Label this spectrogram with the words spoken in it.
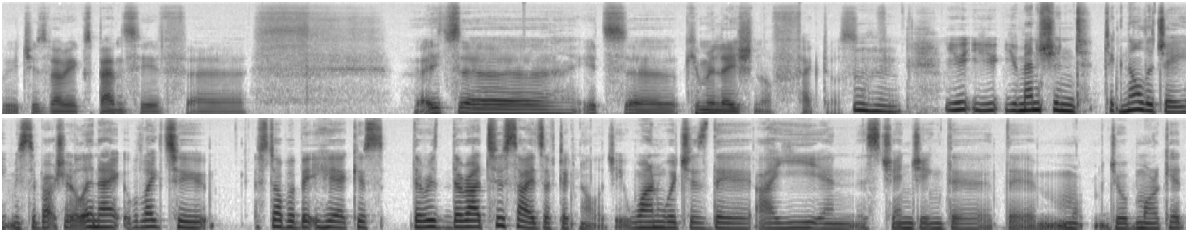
which is very expensive. It's a it's a accumulation of factors. I Mhm. think. You, you you mentioned technology, Mr. Büchel, and I would like to stop a bit here because there is there are two sides of technology. One which is the IE and is changing the the job market,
